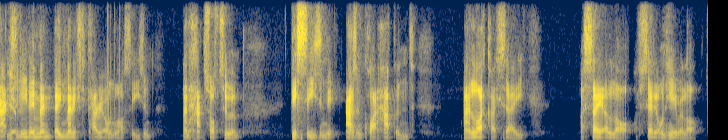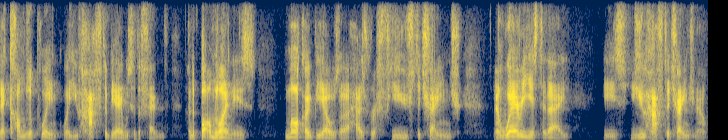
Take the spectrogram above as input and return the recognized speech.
Actually, they man- they managed to carry it on last season, and hats off to them. This season, it hasn't quite happened. And like I say, I say it a lot. I've said it on here a lot. There comes a point where you have to be able to defend. And the bottom line is, Marco Bielsa has refused to change. And where he is today is you have to change now.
